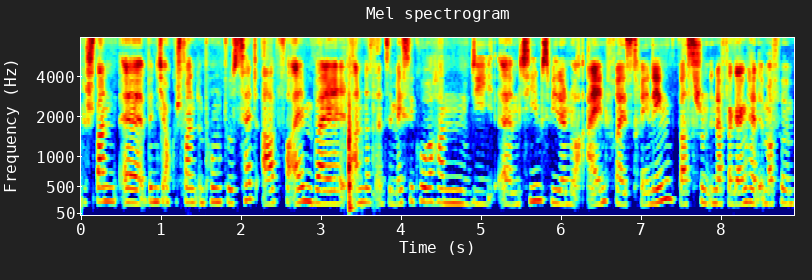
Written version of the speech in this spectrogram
gespannt, äh, bin ich auch gespannt im Punkto Setup, vor allem weil anders als in Mexiko haben die ähm, Teams wieder nur ein freies Training, was schon in der Vergangenheit immer für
